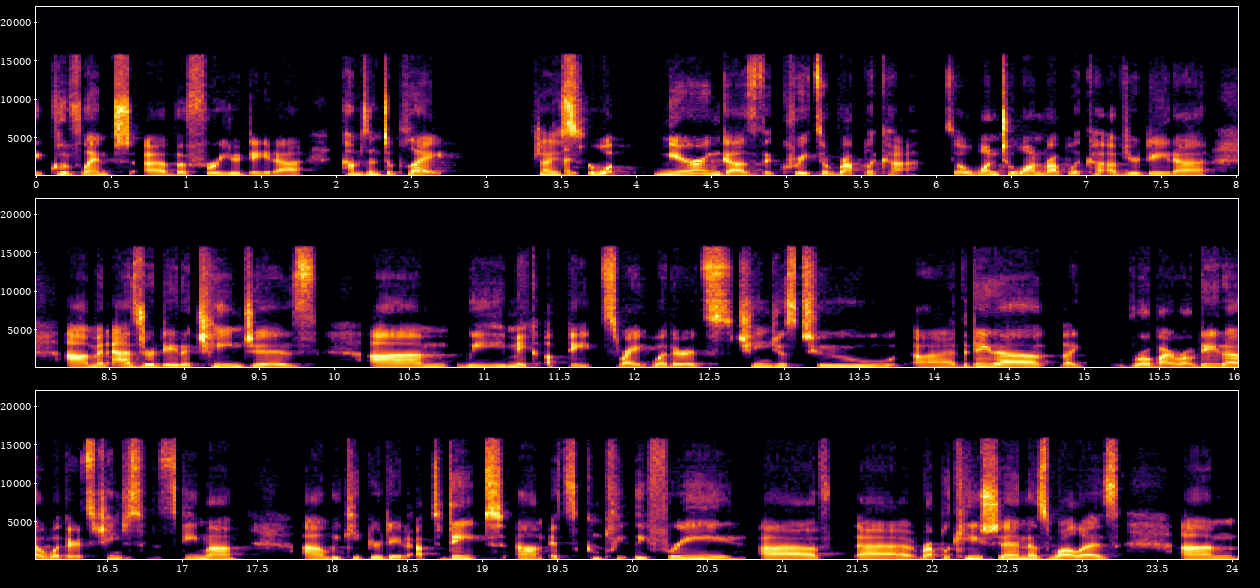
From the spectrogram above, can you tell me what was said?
equivalent, uh, but for your data, comes into play. Nice. And so what mirroring does, is it creates a replica. So one-to-one replica of your data. Um, and as your data changes, um, we make updates, right? Whether it's changes to uh, the data, like row by row data, whether it's changes to the schema, um, we keep your data up to date. Um, it's completely free of uh, replication as well as um,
